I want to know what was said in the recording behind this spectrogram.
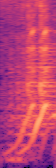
What?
